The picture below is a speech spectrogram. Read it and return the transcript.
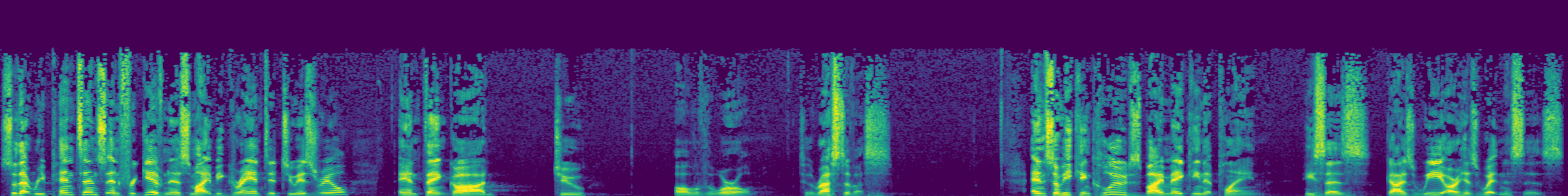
so that repentance and forgiveness might be granted to Israel and, thank God, to all of the world, to the rest of us. And so he concludes by making it plain. He says, Guys, we are his witnesses.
